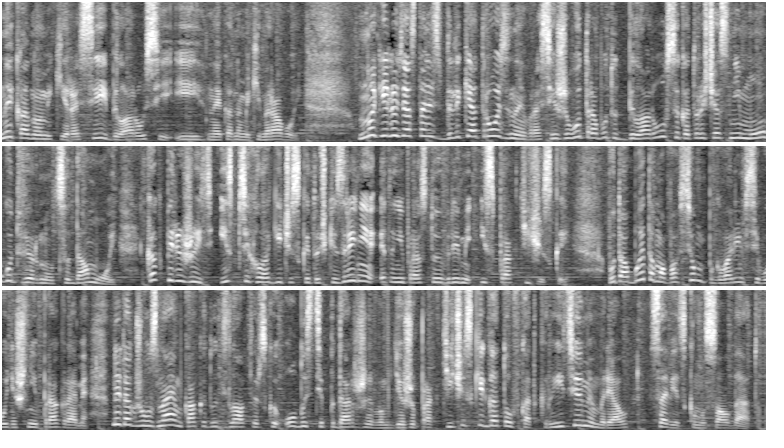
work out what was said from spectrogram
на экономике России, Беларуси и на экономике мировой? Многие люди остались вдалеке от родины. В России живут, работают белорусы, которые сейчас не могут вернуться домой. Как пережить и с психологической точки зрения это непростое время, и с практической? Вот об этом, обо всем мы поговорим в сегодняшней программе. Ну и также узнаем, как идут дела в Тверской области под Оржевом, где же практически готов к открытию мемориал советскому солдату.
